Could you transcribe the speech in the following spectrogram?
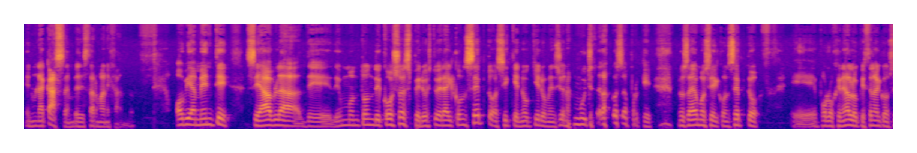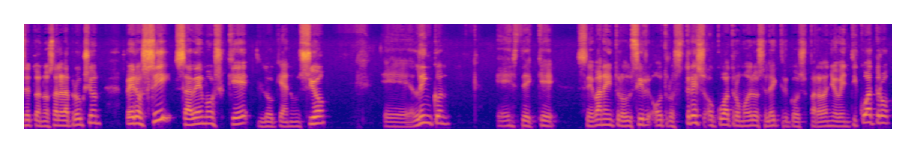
En una casa en vez de estar manejando. Obviamente se habla de, un montón de cosas, pero esto era el concepto, así que no quiero mencionar muchas de las cosas porque no sabemos si el concepto eh, por lo general lo que está en el concepto no sale a la producción, pero sí sabemos que lo que anunció eh, Lincoln es de que se van a introducir otros tres o cuatro modelos eléctricos para el año 24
